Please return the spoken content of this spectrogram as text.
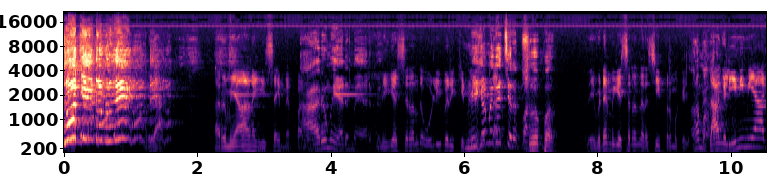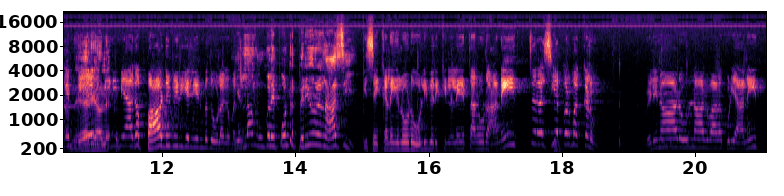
நோக்கு பொழுது. அருமையான இசையமைப்பாளர் அருமை அருமை மிக சிறந்த ஒளிபெருக்கி மிக மிக சிறப்பான சூப்பர். அதை விட மிக சிறந்த ரசிக பெருமக்கள். ஆமா. தாங்கள் இனிமையாக இனிமையாக பாடுவீர்கள் என்பது உலகம். எல்லாம் உங்களை போன்ற பெரியோரின் ஆசி. இசைக்கலைகளோடு ஒளிபெருக்கி நிலையத்தாரோடு அனைத்து ரசிக பெருமக்களும் வெளிநாடு உள்நாடு வாழக்கூடிய அனைத்து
